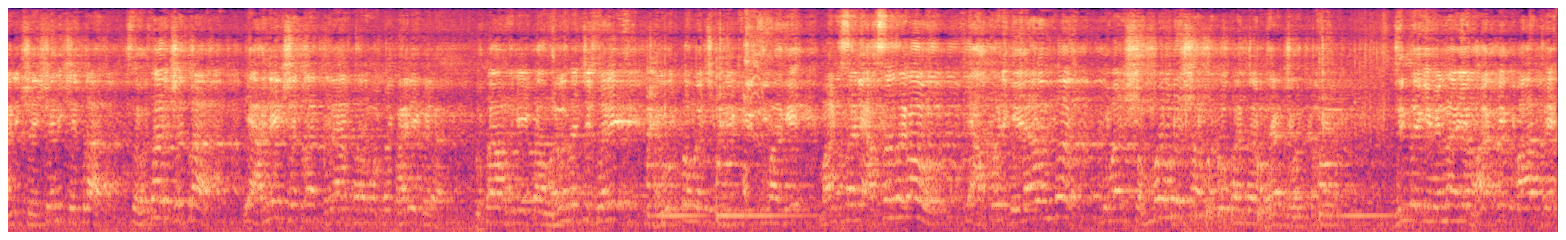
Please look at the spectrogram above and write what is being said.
आणि शैक्षणिक क्षेत्रात सहकार क्षेत्रात हे अनेक क्षेत्रात खऱ्या मोठं कार्य केलं. तुका म्हणे एका मरणाची फळे उत्तमची मागे. माणसाने असं जगावं की आपण गेल्यानंतर किमान शंभर वर्ष आपण लोकांच्या हृदयात ठेवत जिंदगी मिलना ये भाग्य की बात है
